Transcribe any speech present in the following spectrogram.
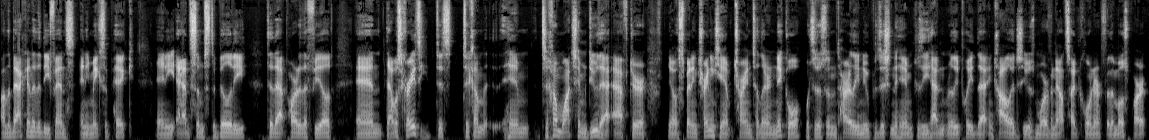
on the back end of the defense, and he makes a pick and he adds some stability to that part of the field and that was crazy. Just to come him to come watch him do that after you know spending training camp trying to learn nickel which is an entirely new position to him because he hadn't really played that in college. He was more of an outside corner for the most part.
